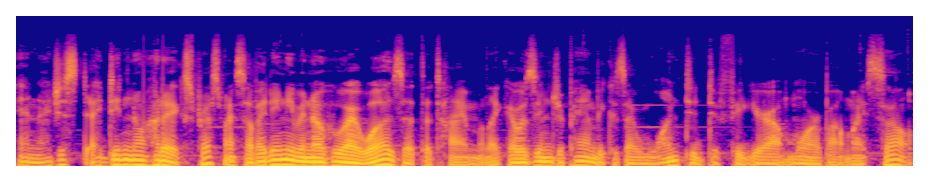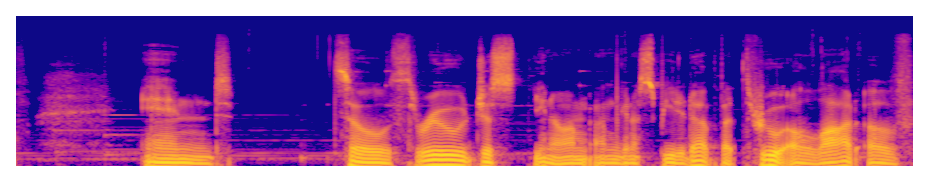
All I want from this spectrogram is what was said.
and I just I didn't know how to express myself. I didn't even know who I was at the time. Like I was in Japan because I wanted to figure out more about myself. And so through just you know i'm, I'm going to speed it up but through a lot of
